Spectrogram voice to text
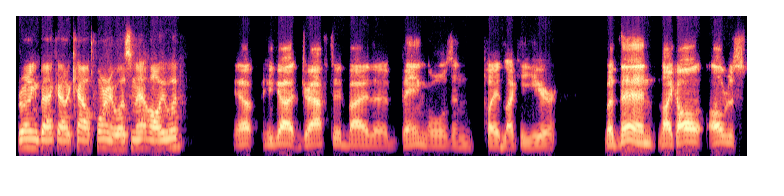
running back out of California, wasn't it, Hollywood? Yep, he got drafted by the Bengals and played like a year. But then, like, I'll I'll just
